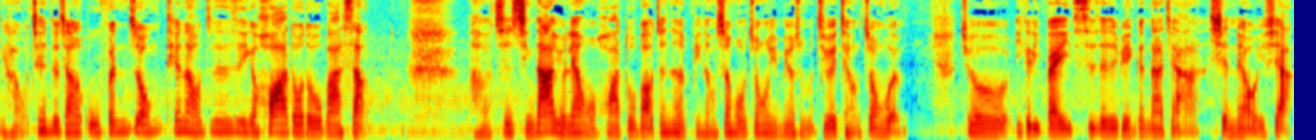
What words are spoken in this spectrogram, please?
银行，我今天就讲了五分钟。天哪，我真的是一个话多的欧巴桑。好，其实请大家原谅我话多吧，我真的平常生活中也没有什么机会讲中文，就一个礼拜一次在这边跟大家闲聊一下。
